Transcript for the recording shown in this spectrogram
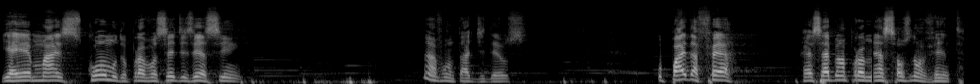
E aí é mais cômodo para você dizer assim: não é a vontade de Deus. O pai da fé recebe uma promessa aos 90.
